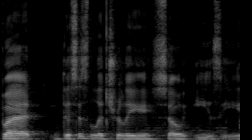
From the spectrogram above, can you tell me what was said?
but this is literally so easy.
